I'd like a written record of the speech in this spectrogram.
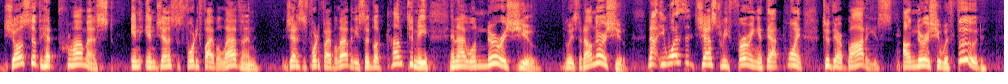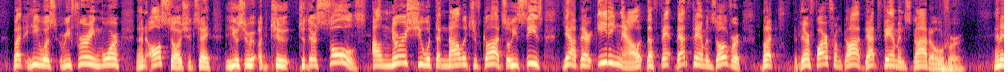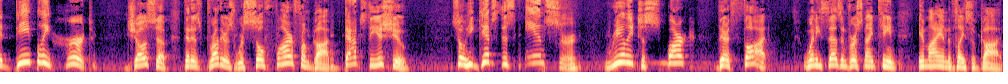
Joseph had promised in, in Genesis 45 11, Genesis 45 11, he said, Look, come to me and I will nourish you. He said, I'll nourish you. Now, he wasn't just referring at that point to their bodies, I'll nourish you with food, but he was referring more, and also, I should say, he was uh, to, to their souls. I'll nourish you with the knowledge of God. So he sees, yeah, they're eating now, the fa- that famine's over, but they're far from God. That famine's not over. And it deeply hurt Joseph that his brothers were so far from God. That's the issue. So he gives this answer really to spark their thought when he says in verse 19, Am I in the place of God?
